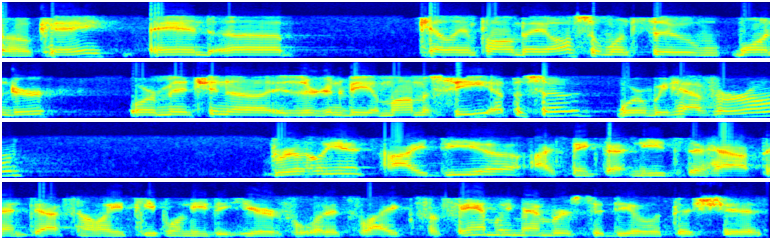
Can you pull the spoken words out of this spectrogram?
Okay, and uh, Kelly in Palm Bay also wants to wonder or mention: uh, Is there going to be a Mama C episode where we have her on? brilliant idea. I think that needs to happen. Definitely, people need to hear for what it's like for family members to deal with this shit.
